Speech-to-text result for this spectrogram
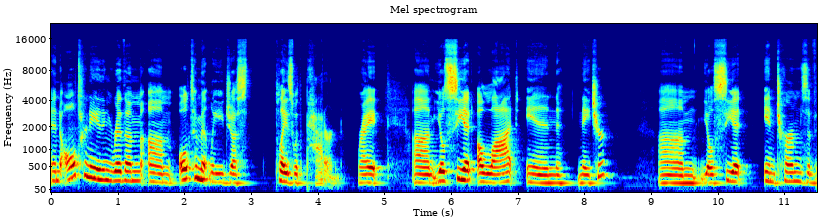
And alternating rhythm um, ultimately just plays with pattern, right? Um, you'll see it a lot in nature. Um, you'll see it in terms of,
